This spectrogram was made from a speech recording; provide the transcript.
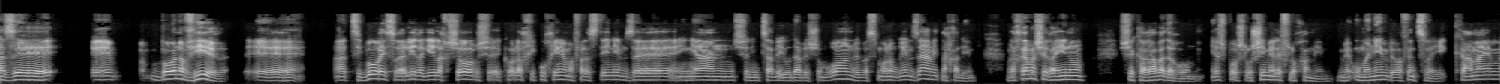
אז אה, אה, בואו נבהיר, אה, הציבור הישראלי רגיל לחשוב שכל החיכוכים עם הפלסטינים זה עניין שנמצא ביהודה ושומרון, ובשמאל אומרים זה המתנחלים. אבל אחרי מה שראינו שקרה בדרום, יש פה 30 אלף לוחמים, מאומנים באופן צבאי, כמה הם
